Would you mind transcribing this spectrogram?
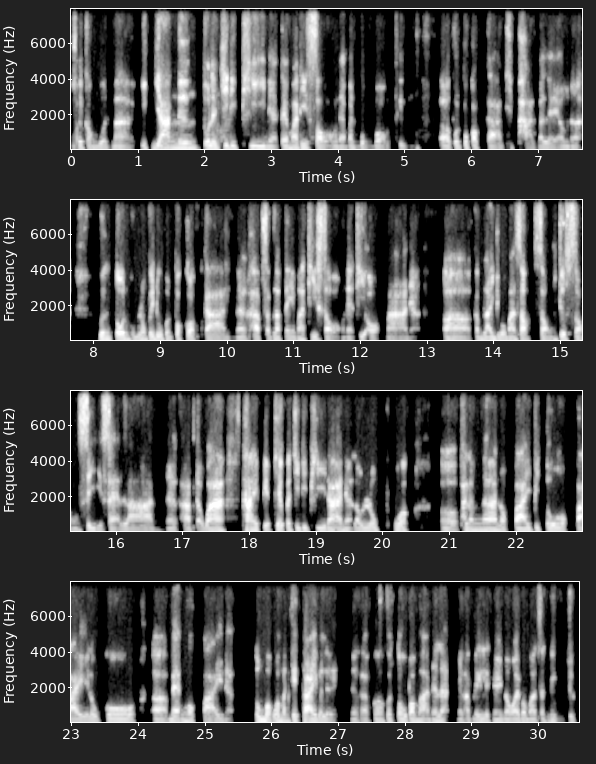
ค่อยกังวลมาก อีกอย่างหนึ่งตัวเลข GDP เนี่ยแต่มาที่สองเนี่ยมันบ่งบอกถึงผลประกอบการที่ผ่านมาแล้วนะ บื้องต้นผมลงไปดูผลประกอบการนะครับสำหรับไตรมาสที่สองเนี่ยที่ออกมาเนี่ยเอ่อกำไรอยู่ประมาณสัก2.24 แสนล้านนะครับ แต่ว่าถ้าให้เปรียบเทียบกับ GDP ได้เนี่ยเราลบพวกเอ่อพลังงานออกไปปิโตออกไปแล้วก็แบงก์ออกไปเนี่ยต้องบอกว่ามันใกล้ๆกันเลยนะครับก็ก็โตประมาณนั่นแหละนะครับเล็กๆน้อยๆประมาณสักหนึ่งจุด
